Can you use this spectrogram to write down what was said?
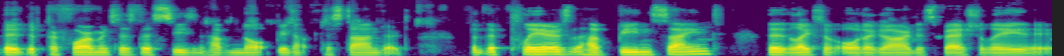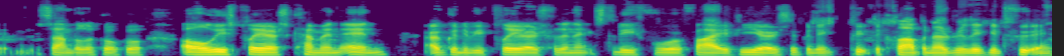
The the performances this season have not been up to standard, but the players that have been signed, the likes of Odegaard, especially Sambi Lokonga, all these players coming in are going to be players for the next three, four, five years. You're going to put the club in a really good footing.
